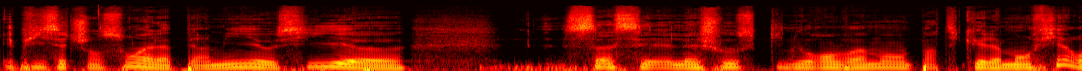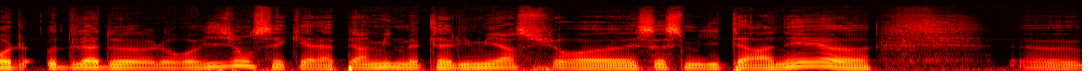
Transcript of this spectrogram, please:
Et puis cette chanson, elle a permis aussi, ça c'est la chose qui nous rend vraiment particulièrement fiers, au- au-delà de l'Eurovision, c'est qu'elle a permis de mettre la lumière sur SOS Méditerranée. Euh,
